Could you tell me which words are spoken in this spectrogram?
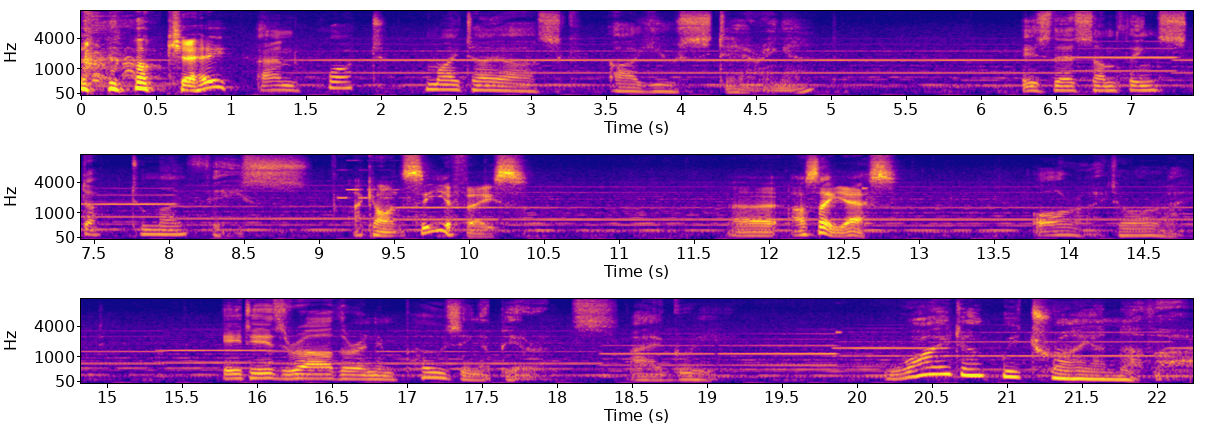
okay. And what, might I ask, are you staring at? Is there something stuck to my face? I can't see your face. Uh, I'll say yes. All right, all right. It is rather an imposing appearance, I agree. Why don't we try another?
